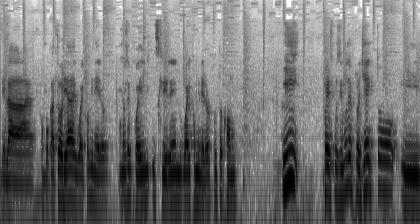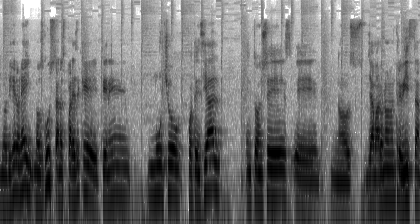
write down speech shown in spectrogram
de la convocatoria del Y Combinator, uno se puede inscribir en ycombinator.com y pues pusimos el proyecto y nos dijeron, hey, nos gusta, nos parece que tiene mucho potencial. Entonces eh, nos llamaron a una entrevista,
